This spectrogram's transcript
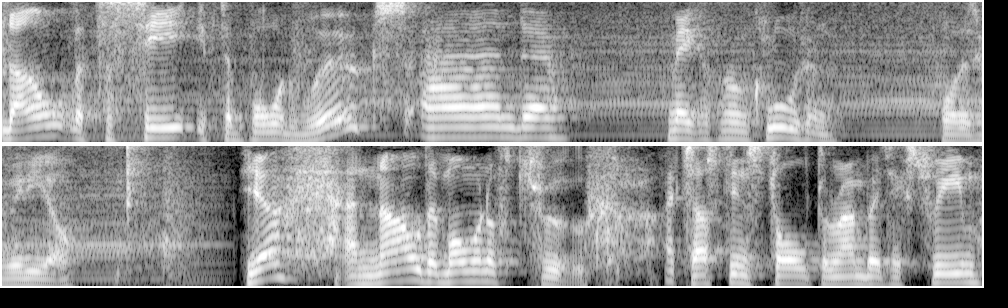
now let's see if the board works and uh, make a conclusion for this video. Yeah, and now the moment of truth. I just installed the Rampage Extreme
